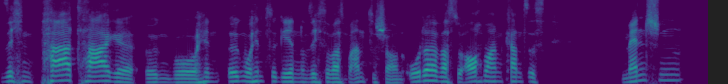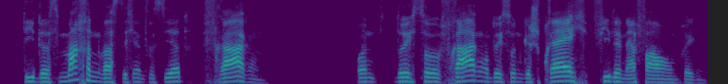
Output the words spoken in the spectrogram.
sich ein paar Tage irgendwo, hin, irgendwo hinzugehen und sich sowas mal anzuschauen. Oder was du auch machen kannst, ist Menschen, die das machen, was dich interessiert, fragen. Und durch so Fragen und durch so ein Gespräch viel in Erfahrung bringen.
